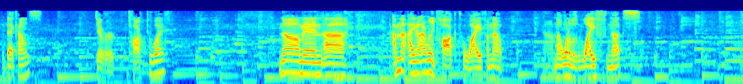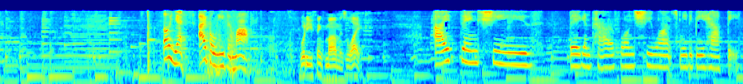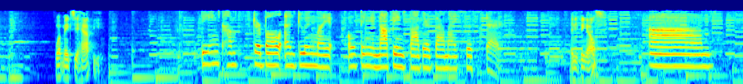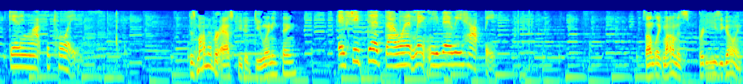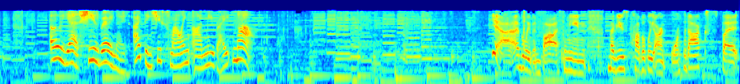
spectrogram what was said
If that counts. Do you ever talk to wife? No, man. Uh, I'm not. I know I don't really talk to wife. I'm not. I'm not one of those wife nuts. Oh yes, I believe in mom. What do you think mom is like? I think she's big and powerful and she wants me to be happy. What makes you happy? Being comfortable and doing my own thing and not being bothered by my sister. Anything else? Um, getting lots of toys. Does mom ever ask you to do anything? If she did, that would make me very happy. Sounds like mom is pretty easygoing. Oh, yes, she's very nice. I think she's smiling on me right now. Yeah, I believe in boss. I mean, my views probably aren't orthodox, but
